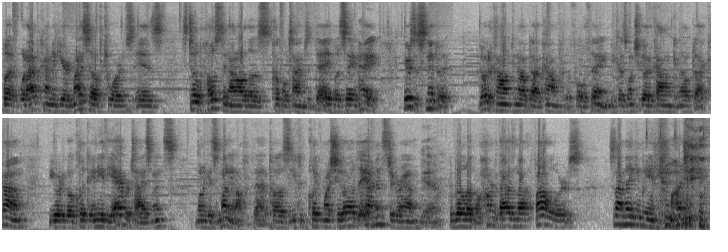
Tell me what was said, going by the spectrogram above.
but what I've kind of geared myself towards is still posting on all those couple times a day, but saying, hey, here's a snippet. Go to colincanhelp.com for the full thing because once you go to colincanhelp.com, if you were to go click any of the advertisements, I'm gonna get some money off of that. Opposed to you could click my shit all day on Instagram, Yeah. could build up hundred thousand followers. It's not making me any money.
